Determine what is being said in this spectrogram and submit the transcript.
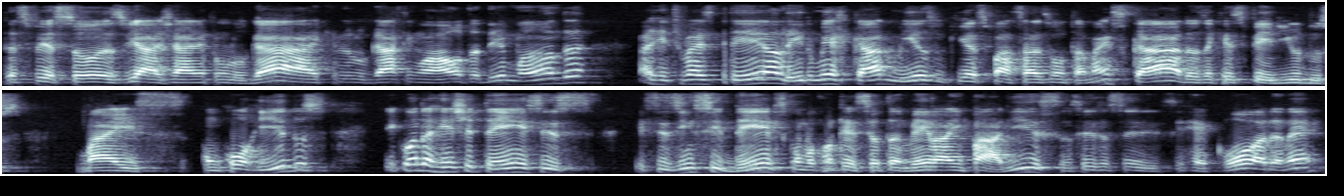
das pessoas viajarem para um lugar, aquele lugar tem uma alta demanda, a gente vai ter a lei do mercado mesmo, que as passagens vão estar mais caras, aqueles períodos mais concorridos, e quando a gente tem esses, esses incidentes, como aconteceu também lá em Paris, não sei se você se recorda, né?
